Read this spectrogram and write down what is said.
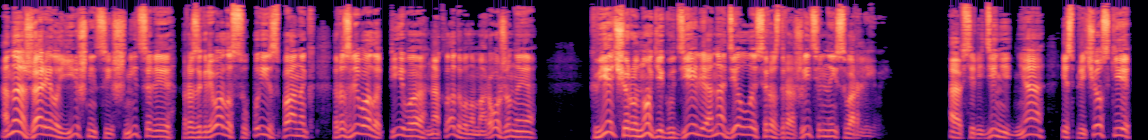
Она жарила яичницы и шницели, разогревала супы из банок, разливала пиво, накладывала мороженое. К вечеру ноги гудели, она делалась раздражительной и сварливой. А в середине дня из прически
